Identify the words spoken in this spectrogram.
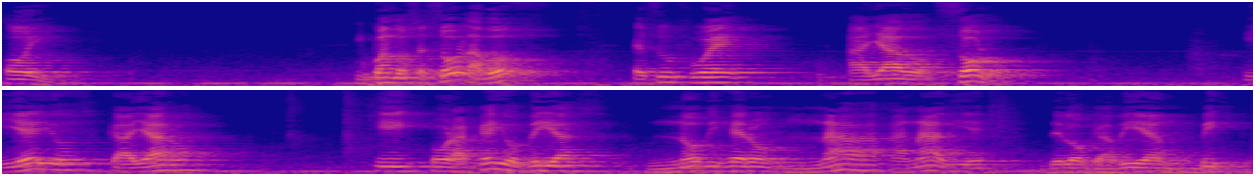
hoy. Y cuando cesó la voz, Jesús fue hallado solo. Y ellos callaron y por aquellos días no dijeron nada a nadie de lo que habían visto.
